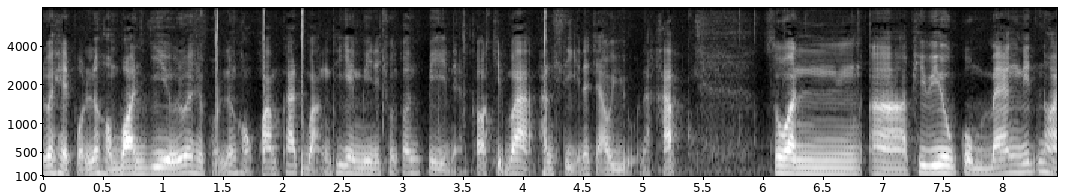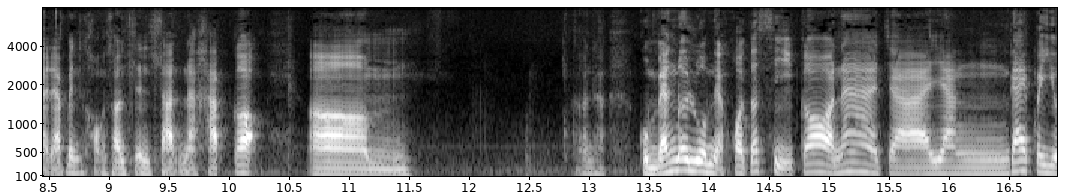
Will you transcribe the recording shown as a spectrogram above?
ด้วยเหตุผลเรื่องของ bond yield ด้วยเหตุผลเรื่องของความคาดหวังที่ยังมีในช่วงต้นปีเนี่ยก็คิดว่าพันสี่น่าจะเอาอยู่นะครับส่วน preview กลุ่มแบงค์นิดหน่อยนะเป็นของ consensus นะครับก็ กลุ่มแบงก์โดยรวมเนี่ย quarter สี่ก็น่าจะยังได้ประโย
